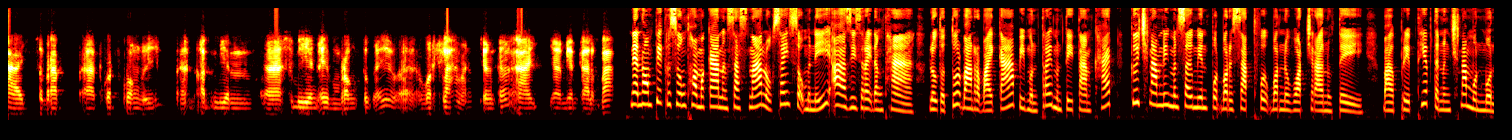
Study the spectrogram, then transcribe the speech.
អាចសម្រាប់ផ្គត់ផ្គង់វិញអត់មានស្បៀងអីបំរុងទុកអីវត្តខ្លះបាទអញ្ចឹងទៅអាចមានការលំបាក អ្នកនាំពាក្យក្រសួងធម្មការនិងសាសនាលោកសេងសុមនីឲ្យអាស៊ីសេរីដឹងថាលោកទទួលបានរបាយការណ៍ពីមន្ត្រីមន្ទីរតាមខេត្តគឺឆ្នាំនេះមិនសូវមានពុទ្ធបរិស័ទធ្វើបុណ្យនៅវត្តច្រើននោះទេ បើប្រៀបធៀបទៅនឹងឆ្នាំមុនមុន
